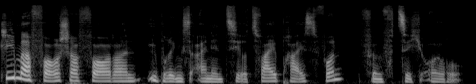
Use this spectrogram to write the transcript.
Klimaforscher fordern übrigens einen CO2-Preis von 50 Euro.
